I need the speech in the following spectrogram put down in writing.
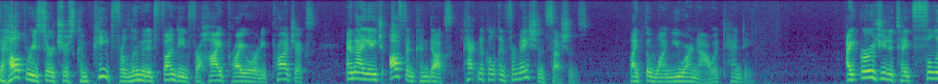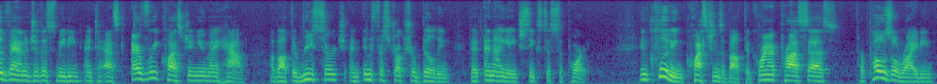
To help researchers compete for limited funding for high priority projects, NIH often conducts technical information sessions, like the one you are now attending. I urge you to take full advantage of this meeting and to ask every question you may have about the research and infrastructure building that NIH seeks to support, including questions about the grant process, proposal writing,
